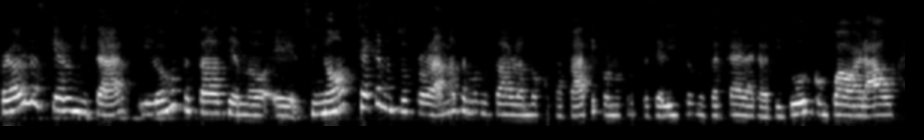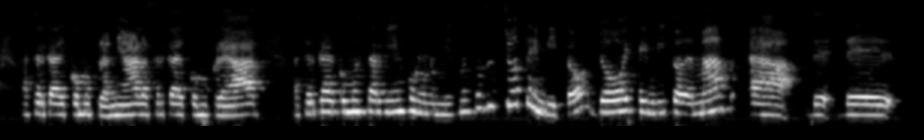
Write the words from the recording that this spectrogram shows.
pero hoy los quiero invitar y lo hemos estado haciendo. Eh, si no, chequen nuestros programas. Hemos estado hablando con Zafati, con otros especialistas acerca de la gratitud, con Cuau Arau, acerca de cómo planear, acerca de cómo crear, acerca de cómo estar bien con uno mismo. Entonces, yo te invito, yo hoy te invito además a de, de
